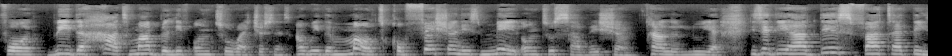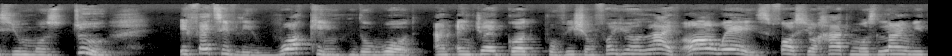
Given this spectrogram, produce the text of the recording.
for with the heart man believe unto righteousness and with the mouth confession is made unto salvation. Hallelujah. He said there are these fatal things you must do effectively walking the word and enjoy God's provision for your life always. First, your heart must line with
